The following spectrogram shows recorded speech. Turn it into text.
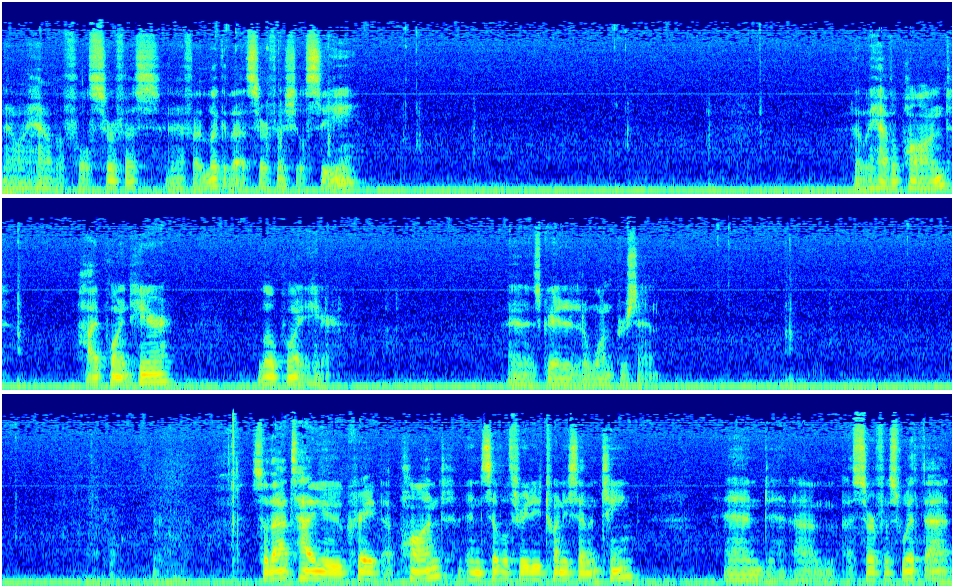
Now I have a full surface, and if I look at that surface, you'll see that we have a pond, high point here, low point here and it's graded at a 1%. So that's how you create a pond in Civil 3D 2017 and um, a surface with that.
